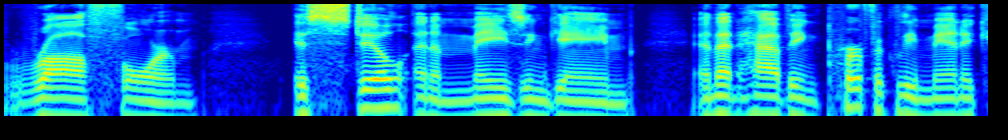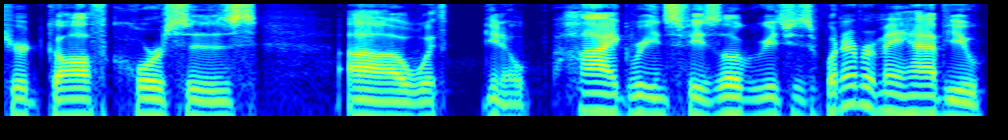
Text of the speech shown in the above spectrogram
raw form is still an amazing game and that having perfectly manicured golf courses uh, with you know high greens fees, low greens fees, whatever it may have you,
